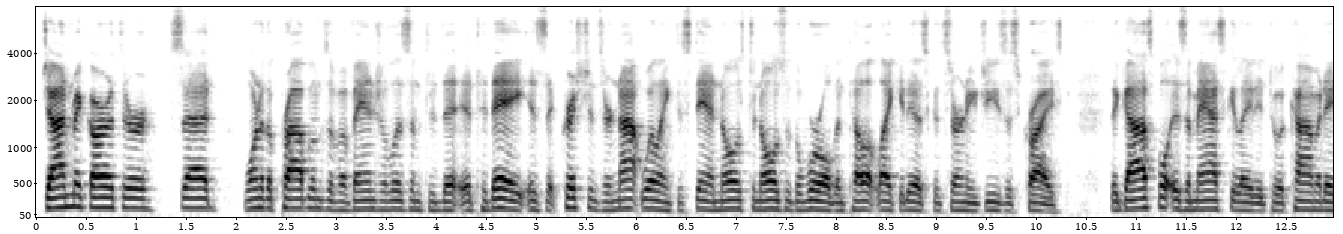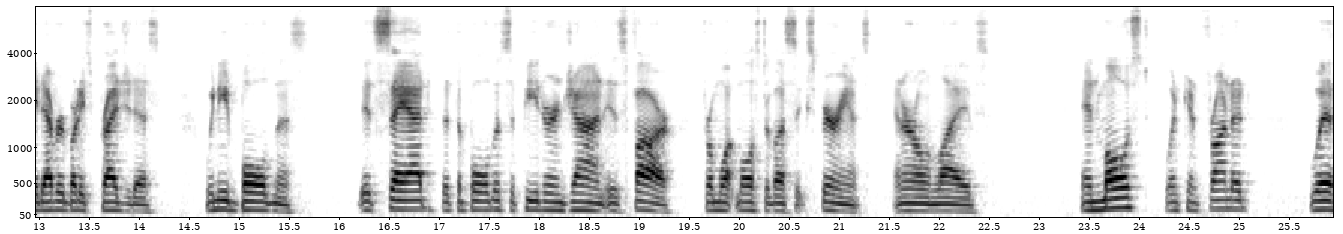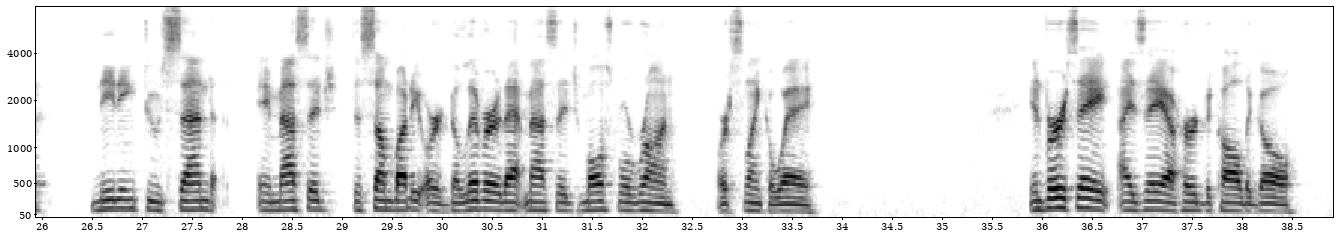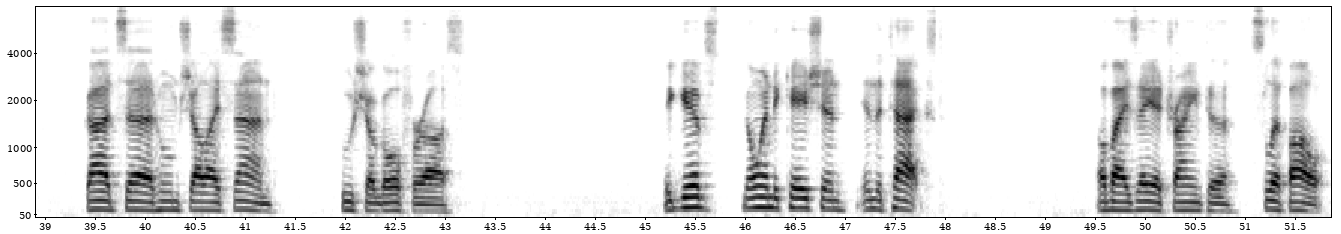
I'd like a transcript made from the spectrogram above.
John MacArthur said one of the problems of evangelism uh, today is that Christians are not willing to stand nose to nose with the world and tell it like it is concerning Jesus Christ. The gospel is emasculated to accommodate everybody's prejudice. We need boldness. It's sad that the boldness of Peter and John is far from what most of us experience in our own lives. And most, when confronted with needing to send a message to somebody or deliver that message, most will run or slink away. In verse 8, Isaiah heard the call to go. God said, Whom shall I send? Who shall go for us? It gives no indication in the text of Isaiah trying to slip out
